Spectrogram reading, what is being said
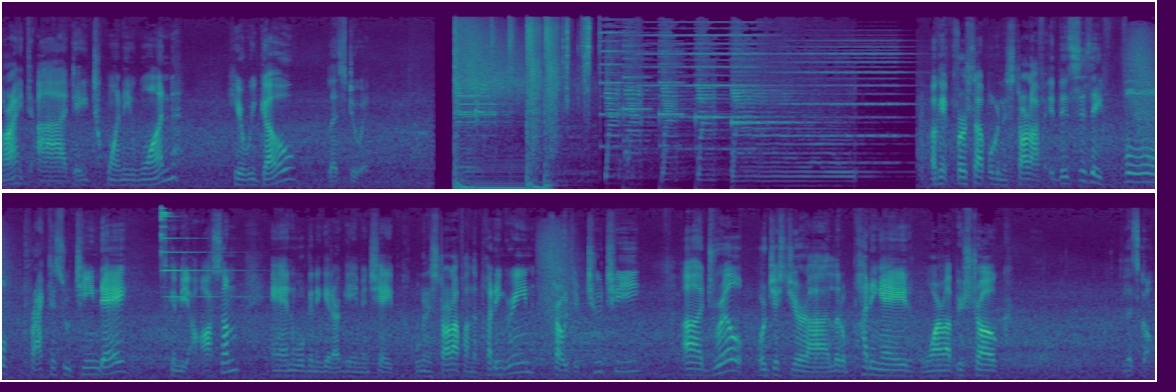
All right, uh, day 21. Here we go. Let's do it. Okay, first up, we're gonna start off. This is a full practice routine day. It's gonna be awesome, and we're gonna get our game in shape. We're gonna start off on the putting green, start with your two tee uh, drill, or just your uh, little putting aid, warm up your stroke. Let's go.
